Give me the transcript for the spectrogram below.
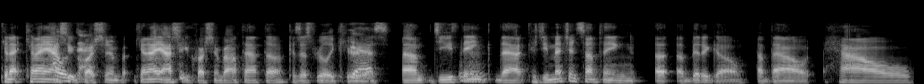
Can I can I ask you a that? question? Can I ask you a question about that though? Because it's really curious. Yeah. Um, do you think mm-hmm. that because you mentioned something a, a, bit ago about how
